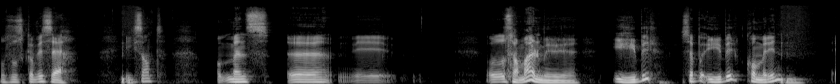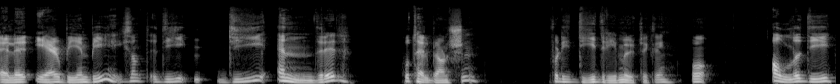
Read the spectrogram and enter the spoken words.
og så skal vi se. Ikke sant? Mens øh, Og samme er det med Uber. Se på Uber, kommer inn. Eller Airbnb. Ikke sant? De, de endrer hotellbransjen fordi de driver med utvikling. Og alle de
